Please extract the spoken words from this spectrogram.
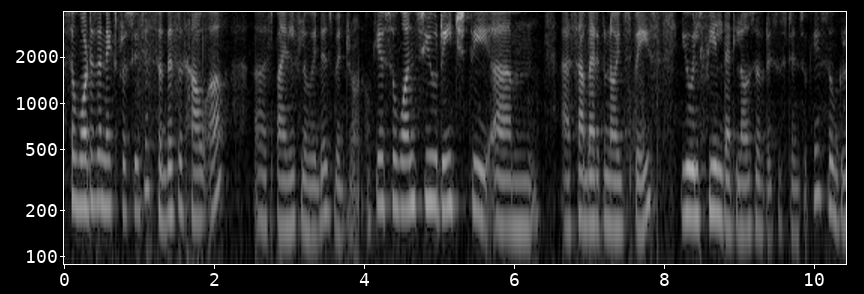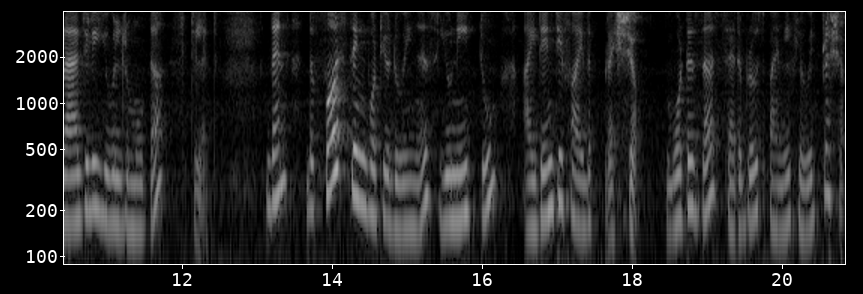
So what is the next procedure? So this is how a uh, spinal fluid is withdrawn. Okay so once you reach the um, uh, subarachnoid space you will feel that loss of resistance okay? So gradually you will remove the stylet then the first thing what you're doing is you need to identify the pressure. What is the cerebrospinal fluid pressure?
